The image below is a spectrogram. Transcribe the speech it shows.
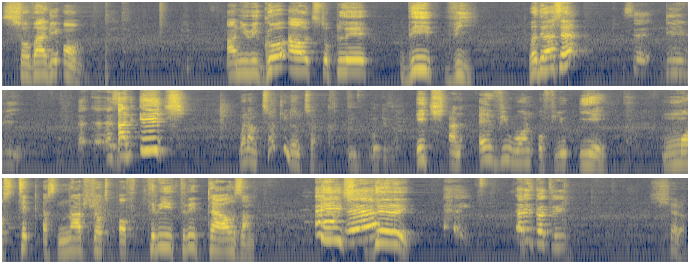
surviving on. And you will go out to play DV. What did I say? Say DV. Uh, uh, And each, when I'm talking, don't talk. okay, sir. Each and every one of you here must take a snapshot of three, 3,000 each eh? day. That is country. Shut up.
